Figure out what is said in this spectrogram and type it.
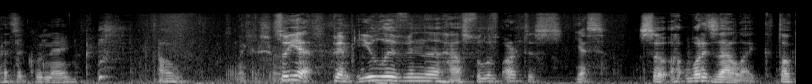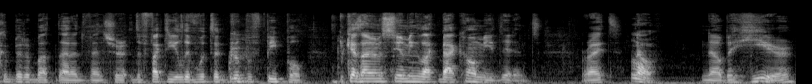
That's a cool name. Oh, like a. So yeah, Pim, you live in a house full of artists. yes. So what is that like? Talk a bit about that adventure. The fact that you live with a group of people, because I'm assuming like back home you didn't, right? No. No, but here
